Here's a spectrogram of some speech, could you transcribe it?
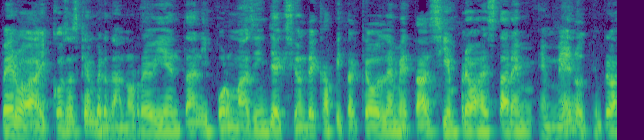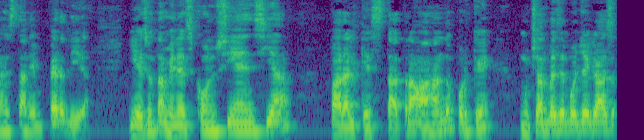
Pero hay cosas que en verdad no revientan y por más inyección de capital que vos le metas, siempre vas a estar en, menos, siempre vas a estar en pérdida. Y eso también es conciencia para el que está trabajando, porque muchas veces vos llegas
